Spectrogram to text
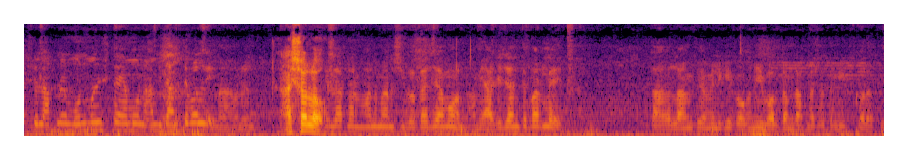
আসলে আপনার মন মানসিকতা এমন আমি জানতে পারলে? না আসলে? আসলে আপনার মন মানসিকতা যেমন আমি আগে জানতে পারলে তাহলে আমি ফ্যামিলিকে কখনোই বলতাম না আপনার সাথে মিট করাতে।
